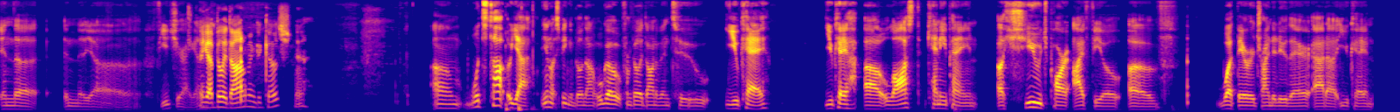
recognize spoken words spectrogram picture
in the in the uh, future. I guess. They got Billy Donovan, good coach. Yeah. Um, what's top? Oh, yeah, you know what? Speaking of Billy Donovan, we'll go from Billy Donovan to UK. UK uh, lost Kenny Payne, a huge part I feel of what they were trying to do there at uh, UK in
